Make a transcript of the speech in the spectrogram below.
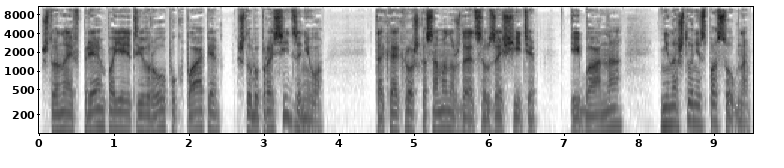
что она и впрямь поедет в Европу к папе, чтобы просить за него? Такая крошка сама нуждается в защите, ибо она ни на что не способна.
